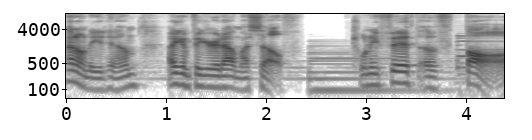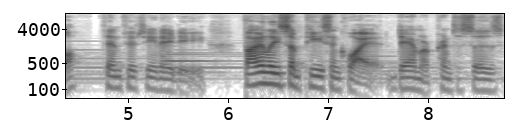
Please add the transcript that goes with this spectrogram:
I don't need him. I can figure it out myself. 25th of Thaw, 1015 AD. Finally, some peace and quiet. Damn apprentices.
